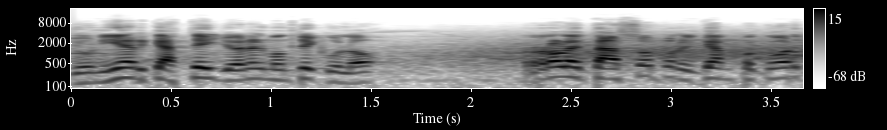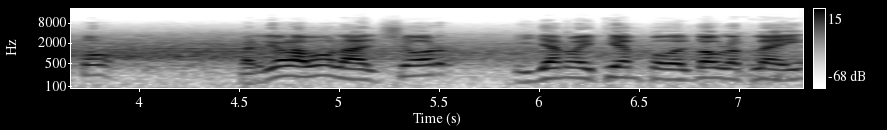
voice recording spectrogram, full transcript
Junior Castillo en el montículo. Roletazo por el campo corto. Perdió la bola el short y ya no hay tiempo del doble play.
